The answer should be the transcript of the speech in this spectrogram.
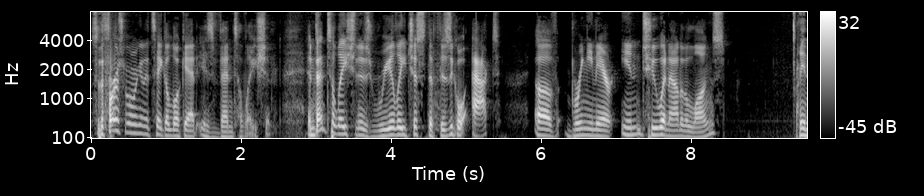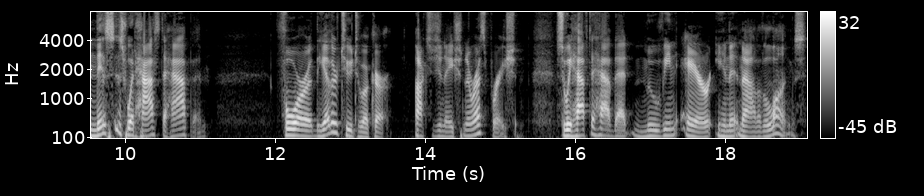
So, the first one we're going to take a look at is ventilation. And ventilation is really just the physical act of bringing air into and out of the lungs. And this is what has to happen for the other two to occur oxygenation and respiration. So we have to have that moving air in and out of the lungs.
